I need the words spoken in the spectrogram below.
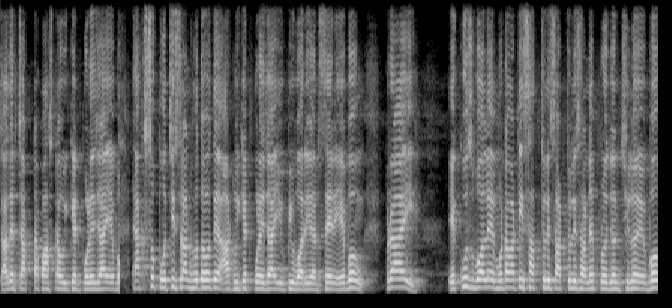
তাদের চারটা পাঁচটা উইকেট পড়ে যায় এবং একশো পঁচিশ রান হতে হতে আট উইকেট পড়ে যায় ইউপি ওয়ারিয়ার্সের এবং প্রায় একুশ বলে মোটামুটি সাতচল্লিশ আটচল্লিশ রানের প্রয়োজন ছিল এবং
